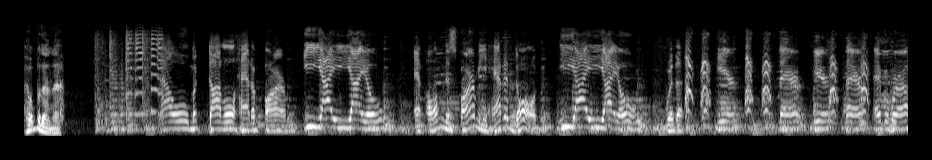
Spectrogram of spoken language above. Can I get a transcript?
hør på denne. Now old MacDonald had a farm, E E-I-E-I-O. And on this farm he had a dog, E E-I-E-I-O. With a here, there, here, there, everywhere.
